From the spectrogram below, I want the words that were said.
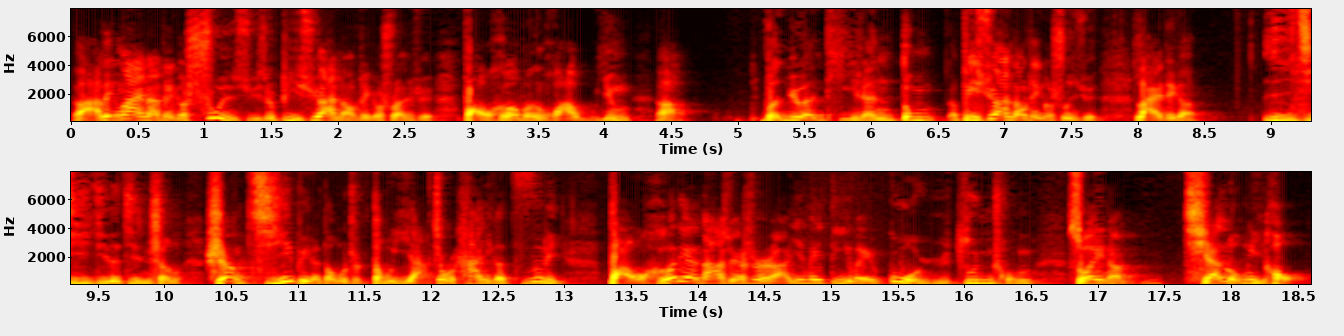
啊。另外呢，这个顺序是必须按照这个顺序，保和、文华、武英啊，文渊、体仁、东，必须按照这个顺序来这个一级一级的晋升。实际上级别都都一样，就是看一个资历。保和殿大学士啊，因为地位过于尊崇，所以呢，乾隆以后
